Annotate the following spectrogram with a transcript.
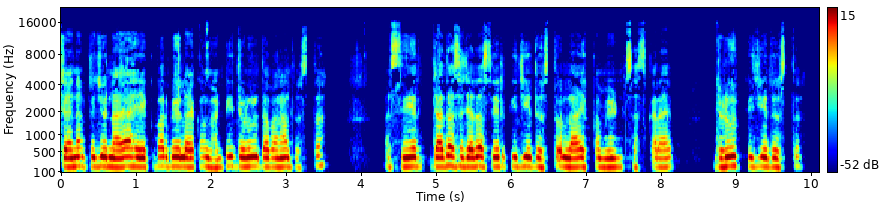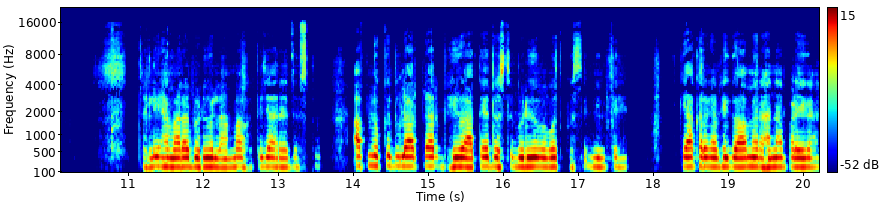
चैनल पे जो नया है, एक बार बेल आइकन घंटी ज़रूर दबाना दोस्तों। शेयर ज़्यादा से ज़्यादा शेयर कीजिए दोस्तों। लाइक कमेंट सब्सक्राइब ज़रूर कीजिए दोस्तों। चलिए, हमारा वीडियो लंबा होते जा रहा है दोस्तों। आप लोग के दुलार प्यार भी आते हैं दोस्तों वीडियो में बहुत खुशी मिलते हैं। क्या करेंगे? अभी गाँव में रहना पड़ेगा।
